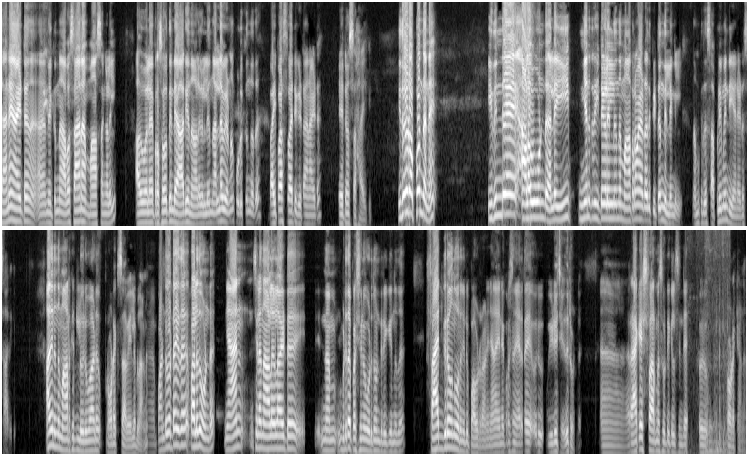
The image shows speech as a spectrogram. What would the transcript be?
ചനയായിട്ട് നിൽക്കുന്ന അവസാന മാസങ്ങളിൽ അതുപോലെ പ്രസവത്തിന്റെ ആദ്യ നാളുകളിൽ നല്ല വീണം കൊടുക്കുന്നത് ബൈപ്പാസ് ഫാറ്റ് കിട്ടാനായിട്ട് ഏറ്റവും സഹായിക്കും. ഇതോടൊപ്പം തന്നെ ഇതിന്റെ അളവ് കൊണ്ട് അല്ലെ ഈ ഇങ്ങനത്തെ തീറ്റകളിൽ നിന്ന് മാത്രമായിട്ട് അത് കിട്ടുന്നില്ലെങ്കിൽ നമുക്കിത് സപ്ലിമെന്റ് ചെയ്യാനായിട്ട് സാധിക്കും. അതിനിന്ന് മാർക്കറ്റിൽ ഒരുപാട് പ്രോഡക്ട്സ് അവൈലബിൾ ആണ്. പണ്ട് തൊട്ടേ ഇത് പലതും ഉണ്ട്. ഞാൻ ചില നാളുകളായിട്ട് ഇവിടുത്തെ പശുവിന് കൊടുത്തുകൊണ്ടിരിക്കുന്നത് ഫാറ്റ് ഗ്രോ എന്ന് പറഞ്ഞൊരു പൗഡറാണ് ഞാൻ അതിനെക്കുറിച്ച് നേരത്തെ ഒരു വീഡിയോ ചെയ്തിട്ടുണ്ട്. രാകേഷ് ഫാർമസ്യൂട്ടിക്കൽസിന്റെ ഒരു പ്രോഡക്റ്റ് ആണ്.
